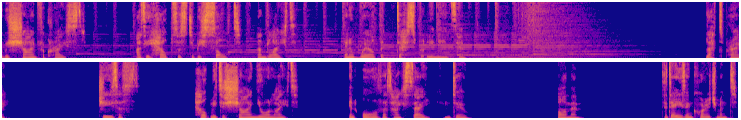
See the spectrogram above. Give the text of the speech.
we shine for Christ as He helps us to be salt and light in a world that desperately needs Him. Let's pray. Jesus, help me to shine your light in all that I say and do. Amen. Today's encouragement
